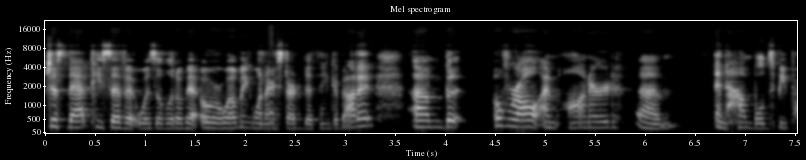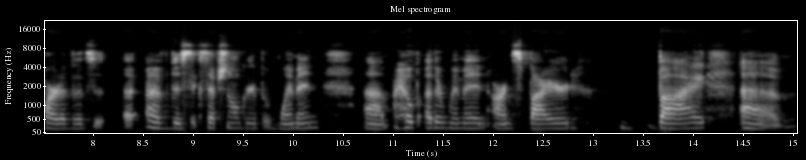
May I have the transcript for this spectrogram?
just that piece of it was a little bit overwhelming when I started to think about it. Um, but overall, I'm honored um, and humbled to be part of this uh, of this exceptional group of women. Um, I hope other women are inspired by um,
